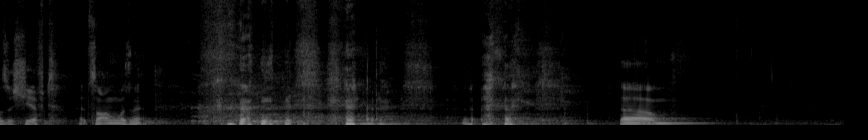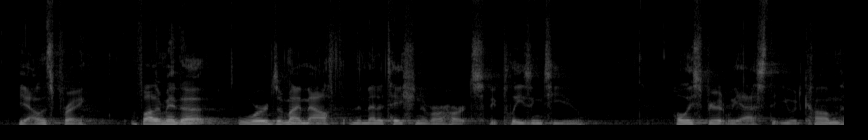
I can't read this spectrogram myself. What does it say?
was a shift, that song, wasn't it? um, yeah, let's pray. Father, may the words of my mouth and the meditation of our hearts be pleasing to you. Holy Spirit, we ask that you would come,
